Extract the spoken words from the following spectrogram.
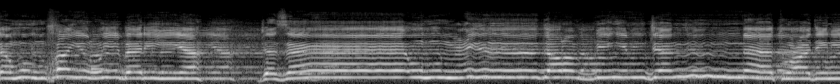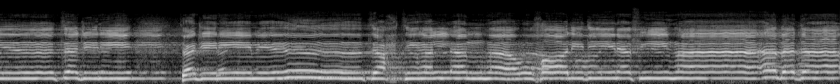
هم خير البرية. جزاؤهم عند ربهم جنات عدن تجري تجري من تحتها الأنهار خالدين فيها أبدا.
